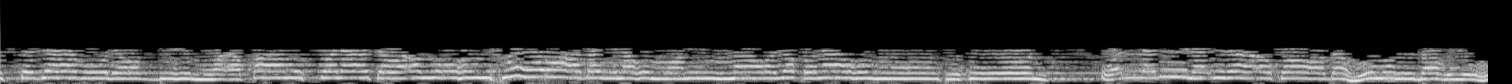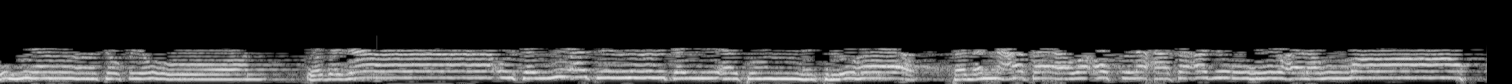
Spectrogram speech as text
استجابوا لربهم وأقاموا الصلاة وأمرهم شورى بينهم ومما رزقناهم ينفقون. والذين إذا أصابهم البغي هم ينتصرون. وجزاء سيئة سيئة مثلها. فمن عفا وأصلح فأجره على الله.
